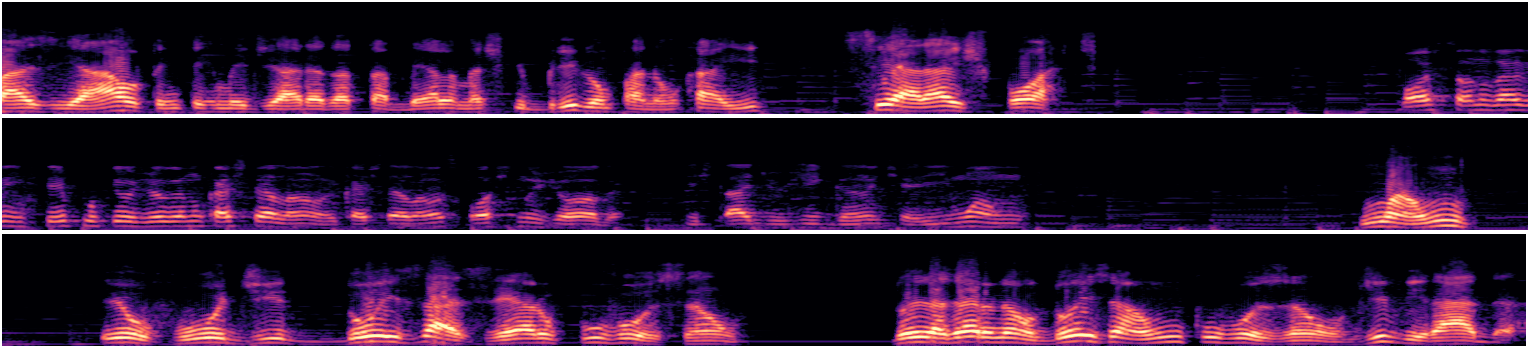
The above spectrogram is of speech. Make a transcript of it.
fase alta, intermediária da tabela, mas que brigam para não cair. Ceará Esporte. Esporte só não vai vencer porque o jogo é no Castelão. E Castelão o Esporte não joga. Estádio gigante aí, 1 um a 1 1 um a 1 Eu vou de 2 a 0 pro Vozão. 2 a 0 não, 2 a 1 pro Vozão, de virada.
